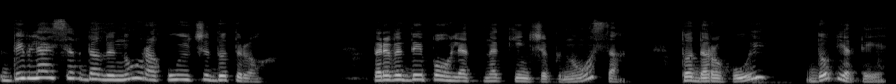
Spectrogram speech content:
Дивляйся вдалину, рахуючи до трьох. Переведи погляд на кінчик носа, то дорахуй до п'яти.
